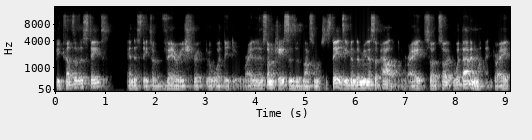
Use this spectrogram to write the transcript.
because of the states, and the states are very strict with what they do, right? And in some cases, it's not so much the states, even the municipality, right? So so with that in mind, right?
